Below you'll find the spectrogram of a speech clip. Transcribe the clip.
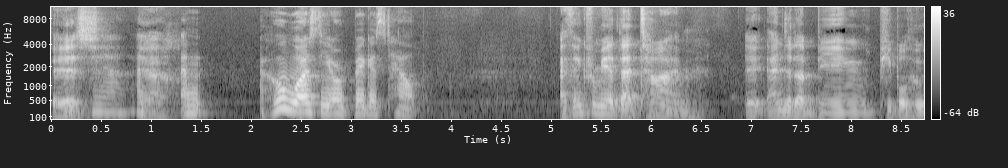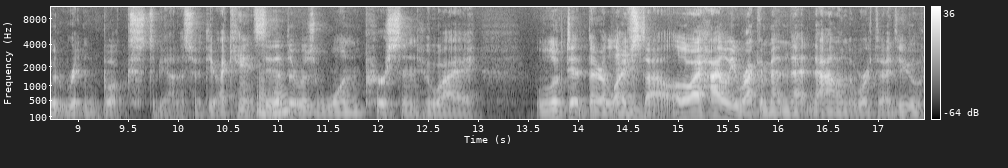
It is. Yeah. And, Yeah. and who was your biggest help? I think for me at that time, it ended up being people who had written books, to be honest with you. I can't say that mm-hmm. there was one person who I looked at their mm-hmm. lifestyle, although I highly recommend that now in the work that I do.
